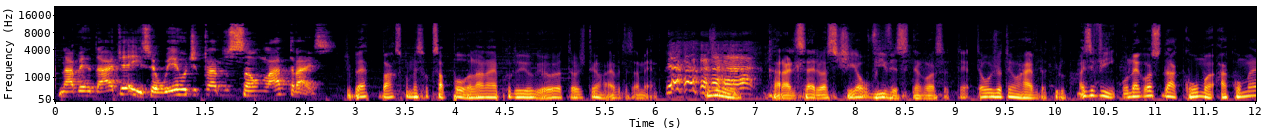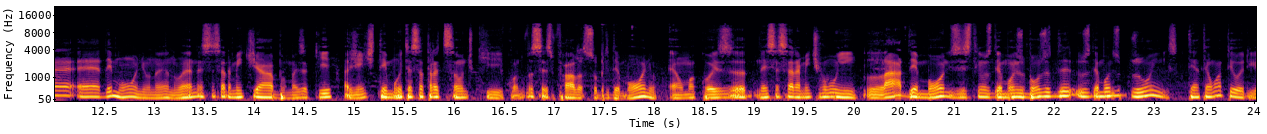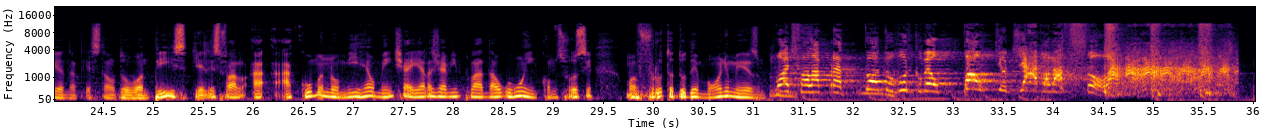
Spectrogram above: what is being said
Na verdade é isso, é o erro de tradução lá atrás. Gilberto Barros começou com essa porra lá na época do Yu-Gi-Oh! Até hoje eu tenho raiva dessa merda. Mas, enfim, caralho, sério, eu assisti ao vivo esse negócio. Até- hoje eu tenho raiva daquilo. Mas enfim, o negócio da Akuma, Akuma é, é demônio, né? Não é necessariamente diabo, mas aqui a gente tem muito essa tradição de que quando você fala sobre demônio, é uma coisa necessariamente ruim. Lá, demônios, existem os demônios bons e os de- os demônios ruins. Tem até uma teoria na questão do One Piece que eles falam a, a Akuma no Mi realmente aí ela já é vinculada a algo ruim, como se fosse uma fruta do demônio mesmo. Pode falar pra todo mundo comer o pão que o diabo amassou!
